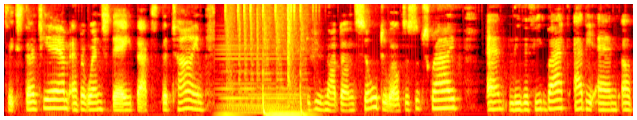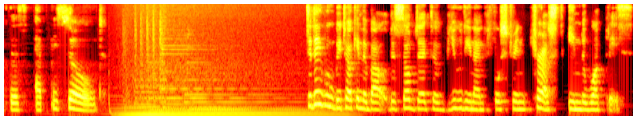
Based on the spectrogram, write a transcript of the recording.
6:30 a.m. every Wednesday, that's the time. If you've not done so, do well to subscribe and leave a feedback at the end of this episode. Today, we'll be talking about the subject of building and fostering trust in the workplace.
